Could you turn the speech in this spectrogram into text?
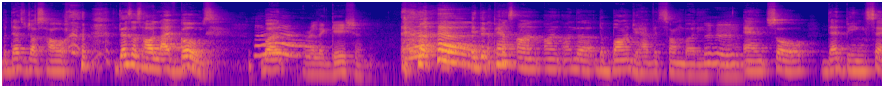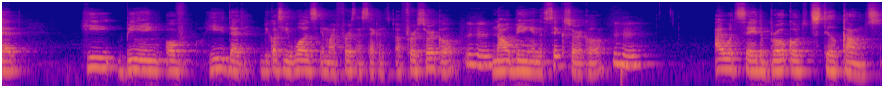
But that's just how that's just how life goes. But Relegation. it depends on, on, on the, the bond you have with somebody. Mm-hmm. And so that being said, he being of he that because he was in my first and second uh, first circle, Mm-hmm. now being in the sixth circle, Mm-hmm. I would say the bro code still counts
